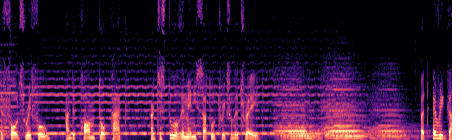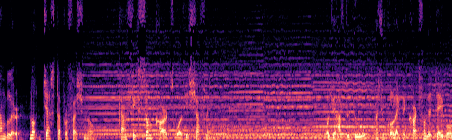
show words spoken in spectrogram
The false riffle and the palm top pack are just two of the many subtle tricks of the trade. But every gambler, not just a professional, can fix some cards while he's shuffling. All you have to do as you collect the cards from the table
